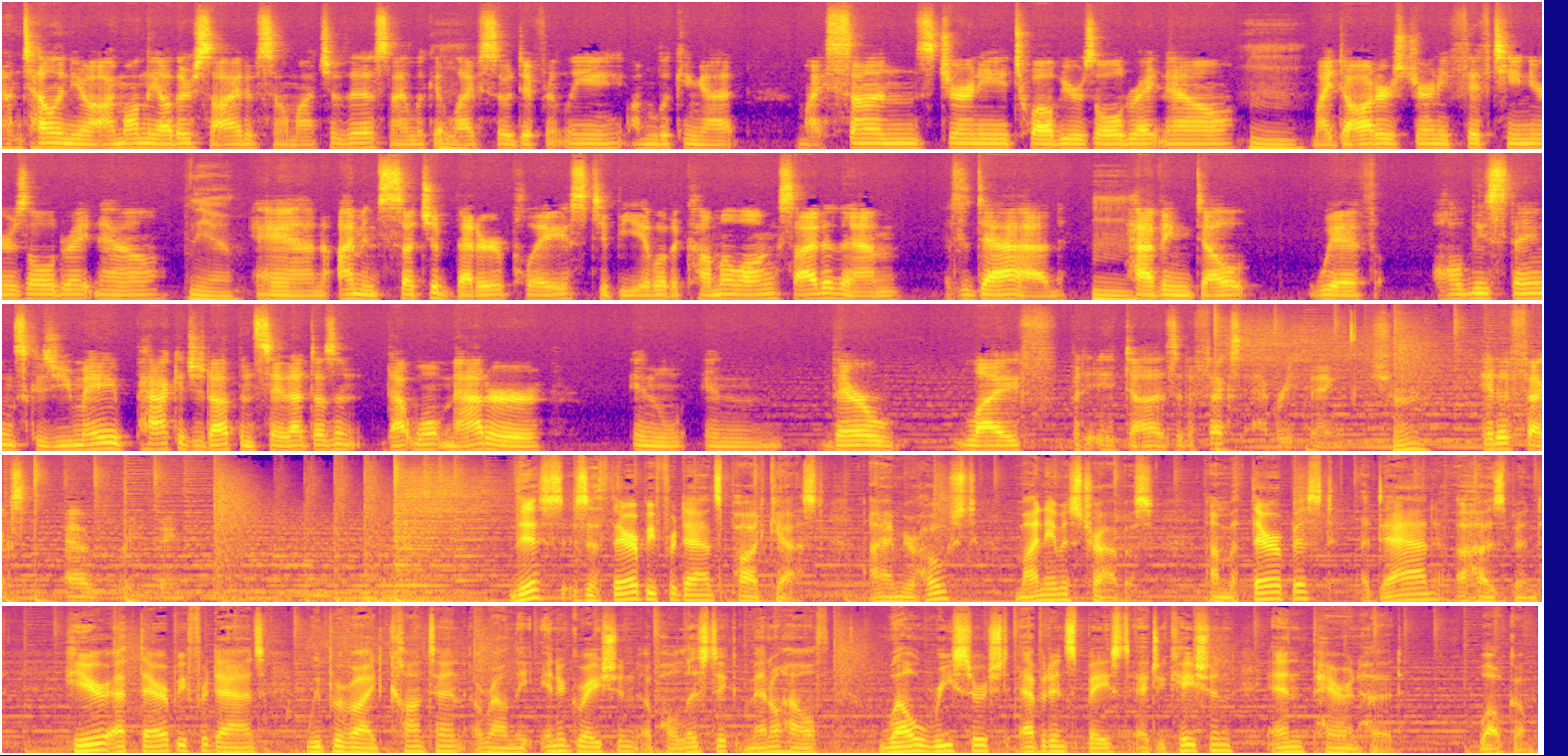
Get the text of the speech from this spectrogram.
and I'm telling you, I'm on the other side of so much of this, and I look at mm. life so differently. I'm looking at my son's journey, 12 years old right now, mm. my daughter's journey, 15 years old right now. Yeah. And I'm in such a better place to be able to come alongside of them as a dad, mm. having dealt with all these things because you may package it up and say that doesn't that won't matter in in their life but it does. It affects everything. Sure. It affects everything. This is a therapy for dads podcast. I am your host. My name is travis. I'm a therapist a dad a husband. Here at Therapy for Dads, we provide content around the integration of holistic mental health, well researched, evidence based education, and parenthood. Welcome.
